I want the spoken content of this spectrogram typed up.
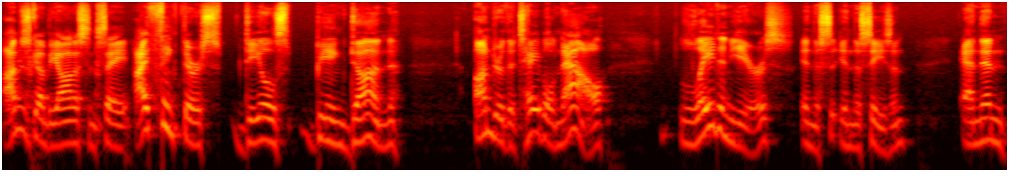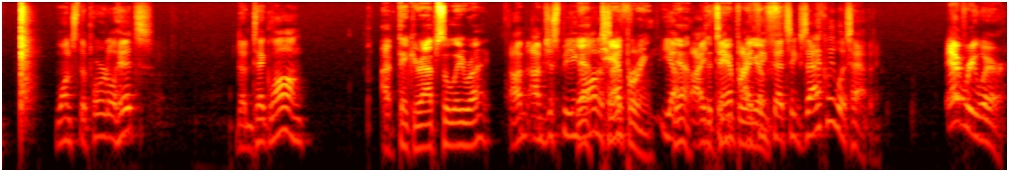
I'm just going to be honest and say I think there's deals being done under the table now, late in years in the, in the season, and then once the portal hits, doesn't take long. I think you're absolutely right. I'm, I'm just being Yeah, honest. I tampering. yeah, Yeah, I the think, tampering I think of- that's exactly what's happening everywhere.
